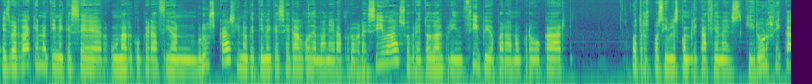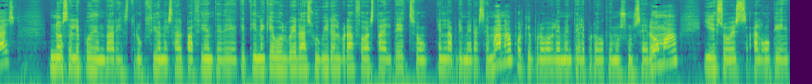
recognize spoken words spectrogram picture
Es verdad que no tiene que ser una recuperación brusca, sino que tiene que ser algo de manera progresiva, sobre todo al principio para no provocar otras posibles complicaciones quirúrgicas. No se le pueden dar instrucciones al paciente de que tiene que volver a subir el brazo hasta el techo en la primera semana porque probablemente le provoquemos un seroma y eso es algo que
